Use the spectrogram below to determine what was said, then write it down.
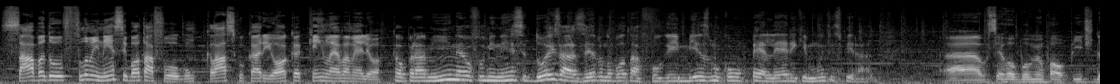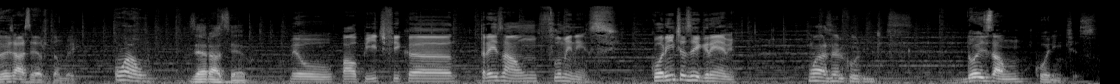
Sábado, Fluminense e Botafogo, um clássico carioca, quem leva melhor? Então, pra mim, né, o Fluminense 2 a 0 no Botafogo aí, mesmo com o Peleric muito inspirado. Ah, você roubou meu palpite, 2x0 também. 1 a 1 0 a 0 Meu palpite fica 3 a 1 Fluminense. Corinthians e Grêmio. 1 a 0 Corinthians. 2x1 Corinthians.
